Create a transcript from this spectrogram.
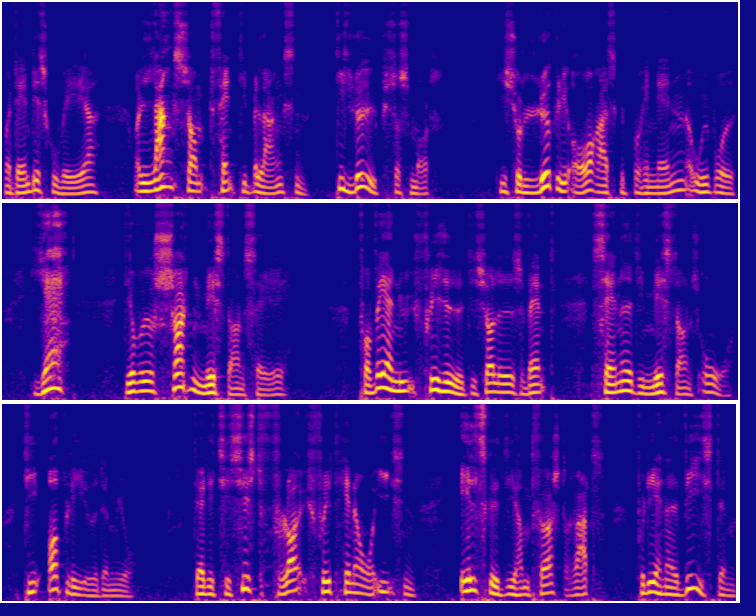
hvordan det skulle være, og langsomt fandt de balancen. De løb så småt. De så lykkeligt overrasket på hinanden og udbrød, ja, det var jo sådan, mesteren sagde. For hver ny frihed, de således vandt, sandede de mesterens ord. De oplevede dem jo. Da de til sidst fløj frit hen over isen, elskede de ham først ret, fordi han havde vist dem,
